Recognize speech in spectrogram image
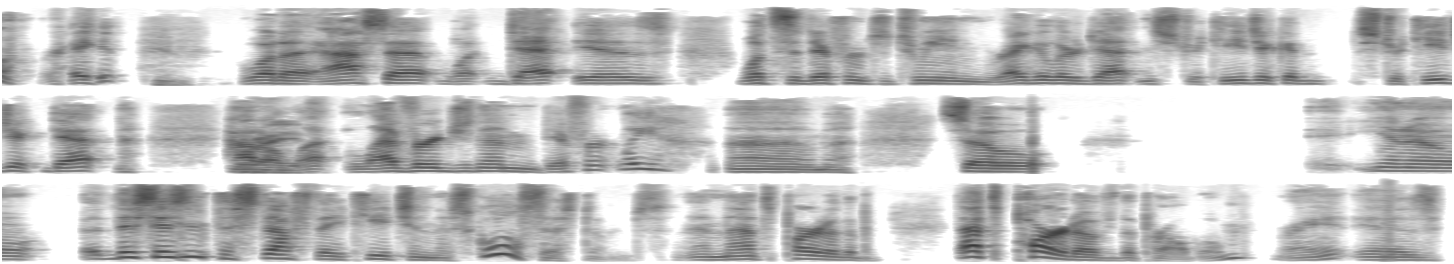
right yeah. What an asset what debt is what's the difference between regular debt and strategic strategic debt how right. to le- leverage them differently um so you know this isn't the stuff they teach in the school systems and that's part of the that's part of the problem, right? Is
